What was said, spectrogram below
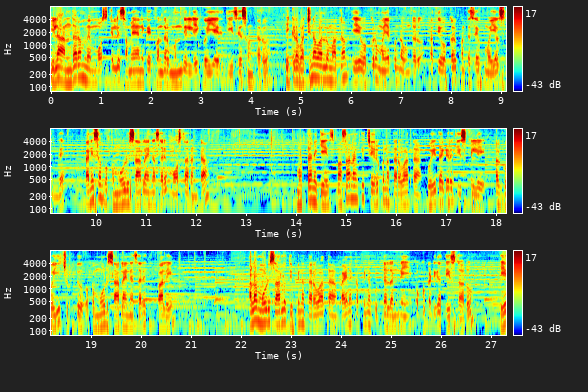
ఇలా అందరం మేము మోసుకెళ్ళే సమయానికి కొందరు ముందెళ్ళి గొయ్యి అయితే తీసేసి ఉంటారు. ఇక్కడ వచ్చిన వాళ్ళు మాత్రం ఏ ఒక్కరు మొయ్యకుండా ఉండరు. ప్రతి ఒక్కరు కొంతసేపు మొయ్యాల్సిందే. కనీసం ఒక మూడు సార్లు అయినా సరే మోస్తారంట. మొత్తానికి శ్మశానంకి చేరుకున్న తర్వాత గొయ్యి దగ్గర తీసుకెళ్ళి ఆ గొయ్యి చుట్టూ ఒక మూడు సార్లు అయినా సరే తిప్పాలి. అలా మూడు సార్లు తిప్పిన తర్వాత పైన కప్పిన గుడ్డలన్నీ ఒక్కొక్కటిగా తీస్తారు. ఏ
